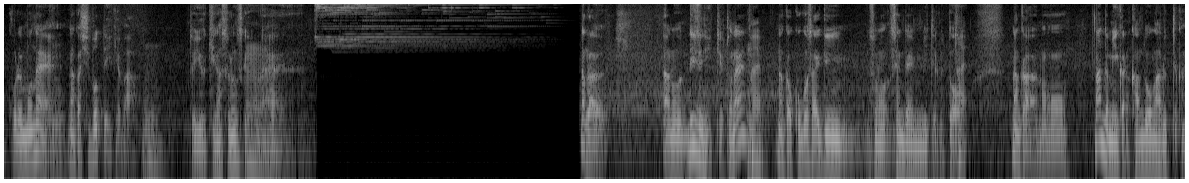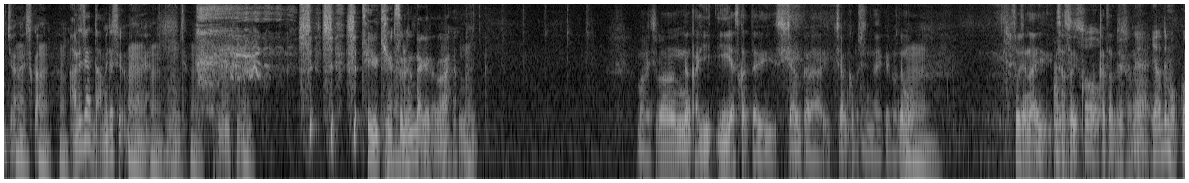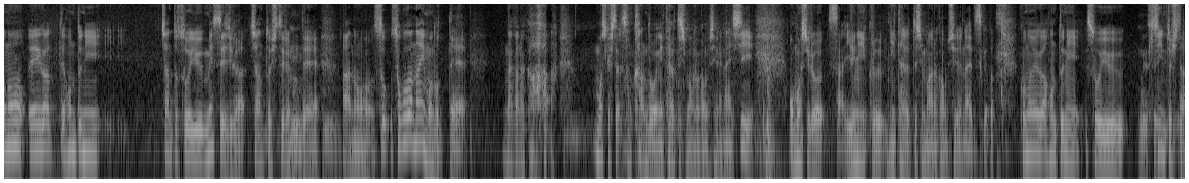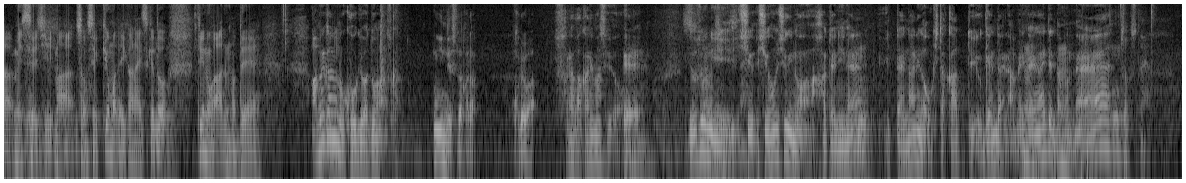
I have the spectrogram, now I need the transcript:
これもね、なんか絞っていけば、という気がするんですけどね、なんかあのディズニーっていうとね、はい、なんかここ最近その宣伝見てると、はい、なんかあの何でもいいから感動があるって感じじゃないですか、うんうんうん、あれじゃダメですよね、っていう気がするんだけどな、まあ一番なんか言いやすかったりしちゃうから言っちゃうかもしれないけどでも、そうじゃない誘い方ですね。いやでもこの映画って本当にちゃんとそういうメッセージがちゃんとしてるので、うんうん、あのそそこがないものってなかなか もしかしたらその感動に頼ってしまうのかもしれないし面白さユニークに頼ってしまうのかもしれないですけどこの映画は本当にそういうきちんとしたメッセージまあその説教までいかないですけど、っていうのがあるのでアメリカの興行はどうなんですか？いいんですだから。これは。それは分かりますよ、ええ。要するに資本主義の果てにね、うん、一体何が起きたかっていう現代のアメリカ描いてんだもんね、そうですね、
